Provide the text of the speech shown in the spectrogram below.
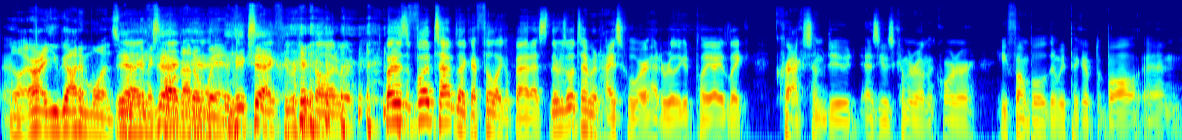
And- like, all right, you got him once. We're gonna call that a yeah, win. Exactly, we're gonna call that a win. But it was a fun time. Like I felt like a badass. There was one time in high school where I had a really good play. I like cracked some dude as he was coming around the corner. He fumbled, and we picked up the ball, and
